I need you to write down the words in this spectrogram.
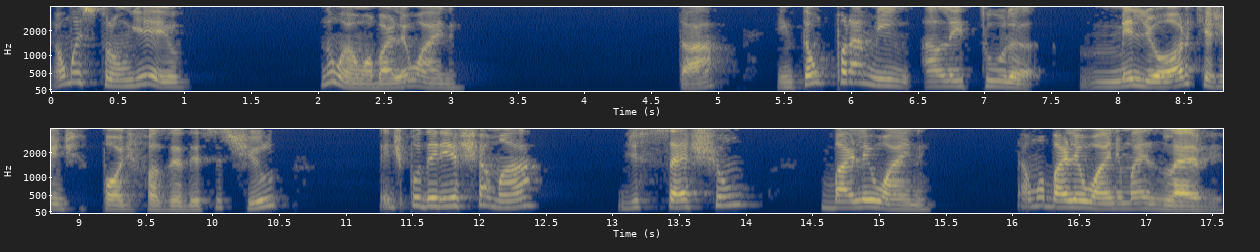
é uma Strong Ale. Não é uma Barley Wine. Tá? Então, para mim, a leitura melhor que a gente pode fazer desse estilo, a gente poderia chamar de Session Barley Wine. É uma Barley Wine mais leve.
